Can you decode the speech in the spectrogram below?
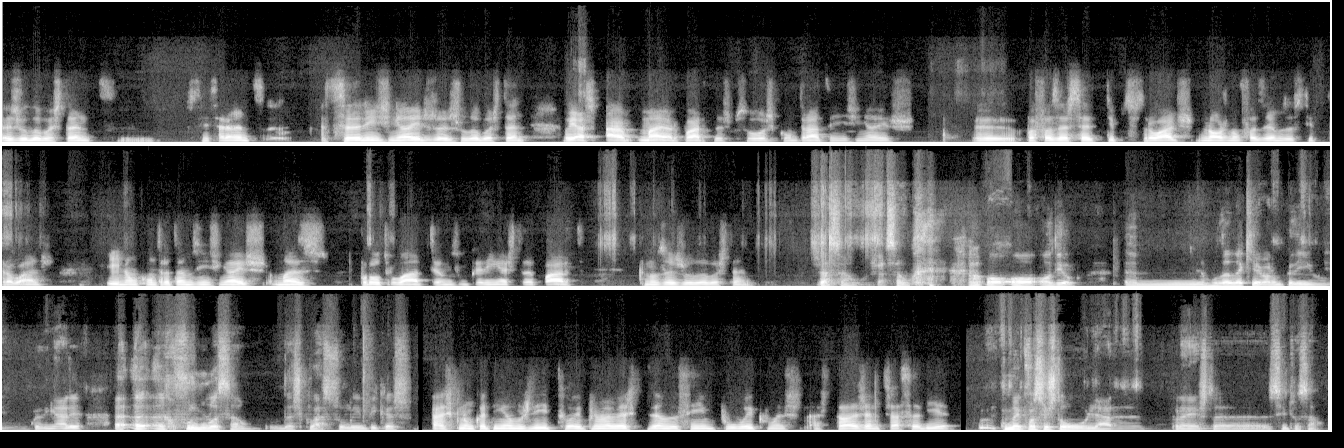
ajuda bastante. Sinceramente, ser engenheiros ajuda bastante. Aliás, a maior parte das pessoas contratam engenheiros uh, para fazer certo tipo de trabalhos. Nós não fazemos esse tipo de trabalhos e não contratamos engenheiros, mas por outro lado temos um bocadinho esta parte que nos ajuda bastante. Já são, já são. Ó oh, oh, oh, Diogo, um, mudando aqui agora um bocadinho, um bocadinho a área, a, a, a, reformulação das classes olímpicas acho que nunca tínhamos dito, é a primeira vez que dizemos assim em público, mas acho que toda a gente já sabia. Como é que vocês estão a olhar para esta situação?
